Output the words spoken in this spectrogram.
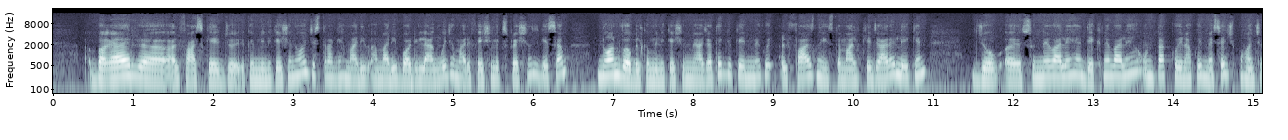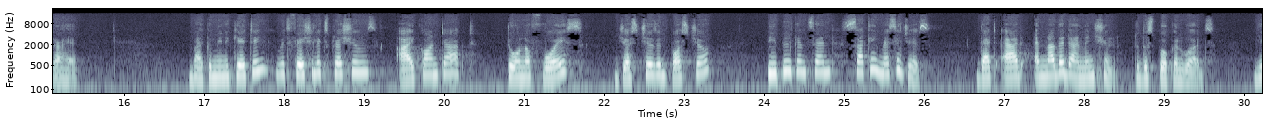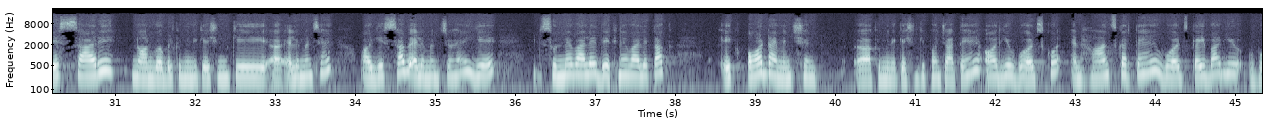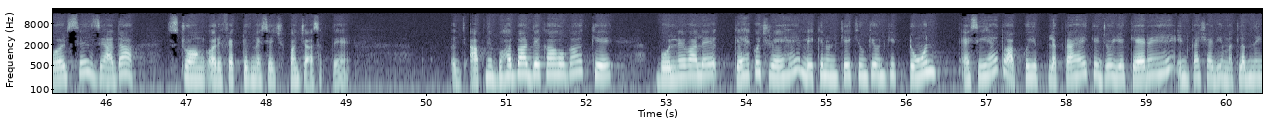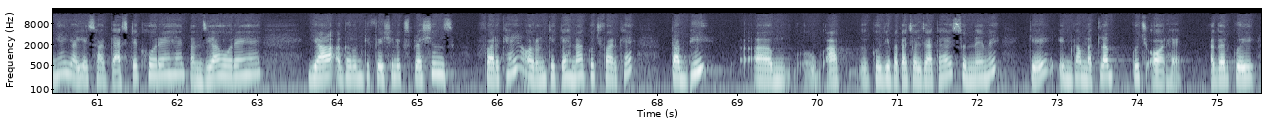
बग़ैर अल्फाज के जो कम्युनिकेशन हो जिस तरह की हमारी हमारी बॉडी लैंग्वेज हमारे फेशियल एक्सप्रेशन ये सब नॉन वर्बल कम्युनिकेशन में आ जाते हैं क्योंकि इनमें कोई अल्फाज नहीं इस्तेमाल किए जा रहे लेकिन जो सुनने वाले हैं देखने वाले हैं उन तक कोई ना कोई मैसेज पहुँच रहा है by communicating with facial expressions eye contact tone of voice gestures and posture, people can send subtle messages that add another dimension to the spoken words. ये सारे नॉन वर्बल कम्युनिकेशन के एलिमेंट्स हैं और ये सब एलिमेंट्स जो हैं, ये सुनने वाले, देखने वाले तक एक और डायमेंशन कम्युनिकेशन की पहुंचाते हैं और ये वर्ड्स को एनहांस करते हैं। वर्ड्स कई बार ये वर्ड्स से ज़्यादा स्ट्रॉन्ग और इफ़ेक्टिव मैसेज पहुँचा सकते हैं। आपने बहुत बार देखा होगा कि बोलने वाले कह कुछ रहे हैं, लेकिन उनके, क्योंकि उनकी टोन ऐसी है तो आपको ये लगता है कि जो ये कह रहे हैं, इनका शायद ये मतलब नहीं है, या ये सार्केस्टिक हो रहे हैं, तंजिया हो रहे हैं, या अगर उनके फेशियल एक्सप्रेशंस फ़र्क हैं और उनके कहना कुछ फ़र्क है, तब भी आपको ये पता चल जाता है सुनने में कि इनका मतलब कुछ और है। अगर कोई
